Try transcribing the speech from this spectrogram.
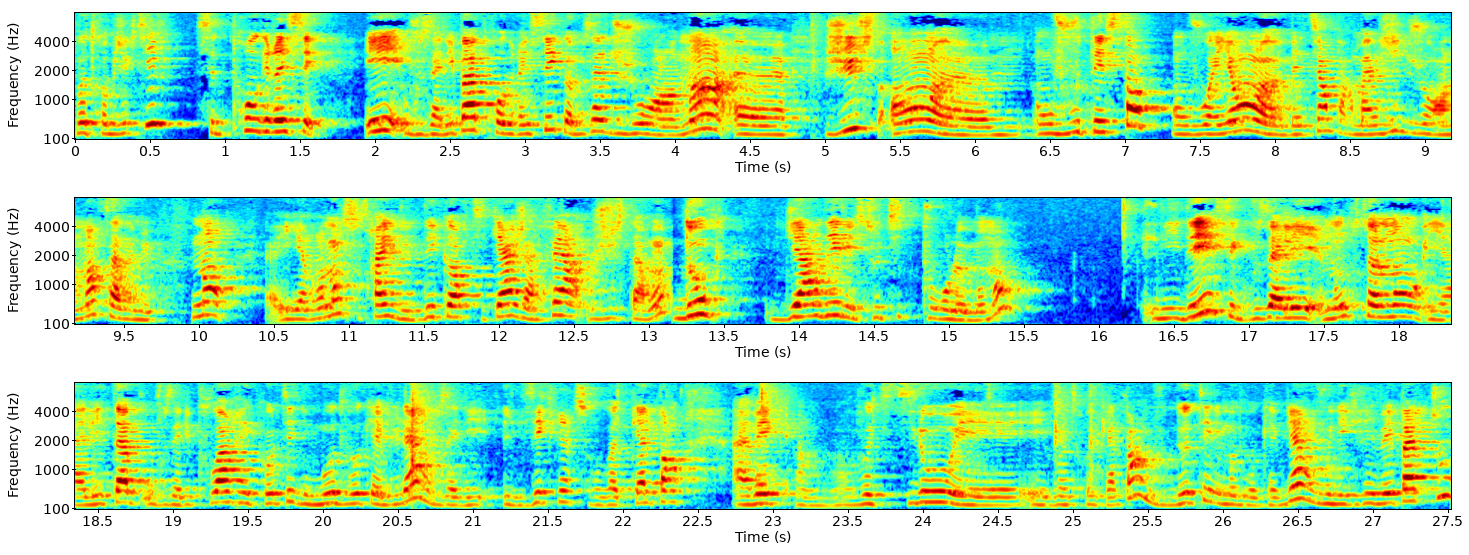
Votre objectif c'est de progresser. Et vous n'allez pas progresser comme ça du jour au lendemain, juste en, en, vous testant, en voyant, ben tiens, par magie, du jour au lendemain, ça va mieux. Non, il y a vraiment ce travail de décortiquage à faire juste avant. Donc, gardez les sous-titres pour le moment, L'idée, c'est que vous allez non seulement, il y a l'étape où vous allez pouvoir récolter des mots de vocabulaire, vous allez les écrire sur votre calepin avec votre stylo et, votre calepin, vous notez les mots de vocabulaire, vous n'écrivez pas tout,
